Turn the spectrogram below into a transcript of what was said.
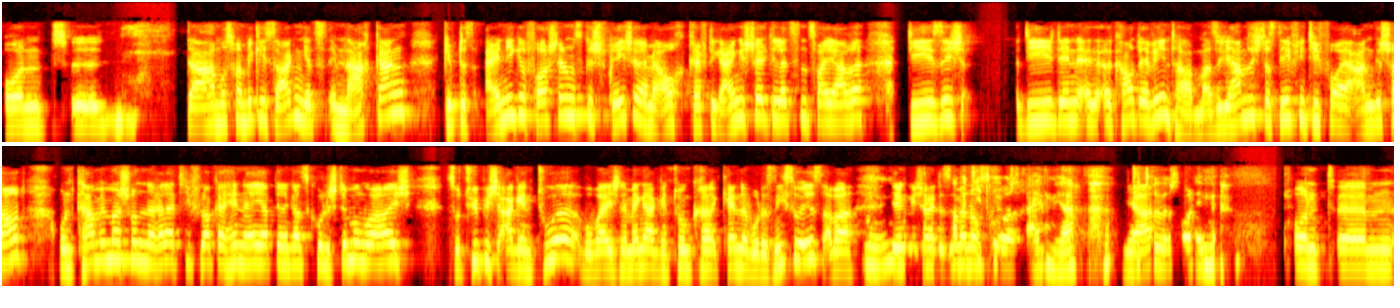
Und äh, da muss man wirklich sagen, jetzt im Nachgang gibt es einige Vorstellungsgespräche, wir haben ja auch kräftig eingestellt die letzten zwei Jahre, die sich die den Account erwähnt haben. Also die haben sich das definitiv vorher angeschaut und kamen immer schon relativ locker hin, hey, ihr habt ja eine ganz coole Stimmung bei euch, so typisch Agentur, wobei ich eine Menge Agenturen kenne, wo das nicht so ist, aber mhm. irgendwie scheint es aber immer noch die drüber schreiben, ja. ja. Die drüber schreiben. Und, und ähm,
